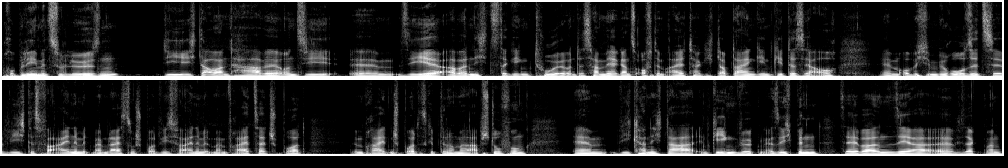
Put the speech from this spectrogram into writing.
Probleme zu lösen, die ich dauernd habe und sie ähm, sehe, aber nichts dagegen tue. Und das haben wir ja ganz oft im Alltag. Ich glaube, dahingehend geht das ja auch. Ähm, ob ich im Büro sitze, wie ich das vereine mit meinem Leistungssport, wie ich es vereine mit meinem Freizeitsport, dem Breitensport, es gibt ja nochmal eine Abstufung. Ähm, wie kann ich da entgegenwirken? Also ich bin selber ein sehr, äh, wie sagt man,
